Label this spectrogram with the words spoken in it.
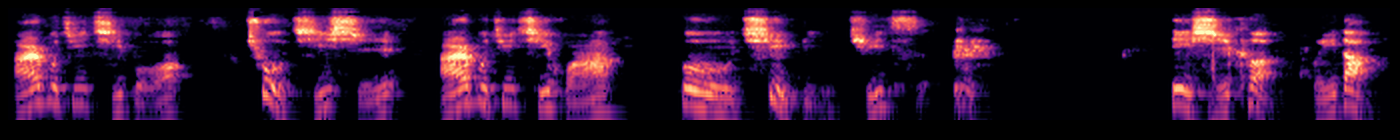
而不居其薄，处其实而不居其华，故去彼取此。第十课为道。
